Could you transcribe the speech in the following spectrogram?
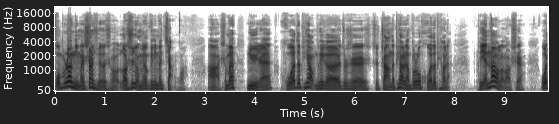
我不知道你们上学的时候，老师有没有跟你们讲过啊？什么女人活得漂那个就是长得漂亮不如活得漂亮？别闹了，老师，我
